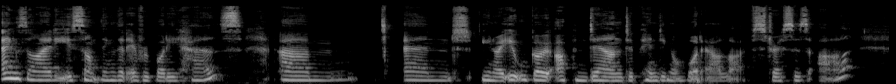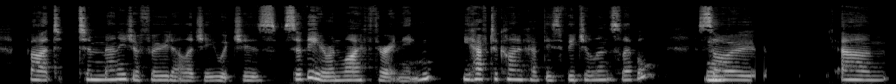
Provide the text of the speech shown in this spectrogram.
anxiety is something that everybody has. Um, and you know it will go up and down depending on what our life stresses are but to manage a food allergy which is severe and life threatening you have to kind of have this vigilance level. So, mm. um,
